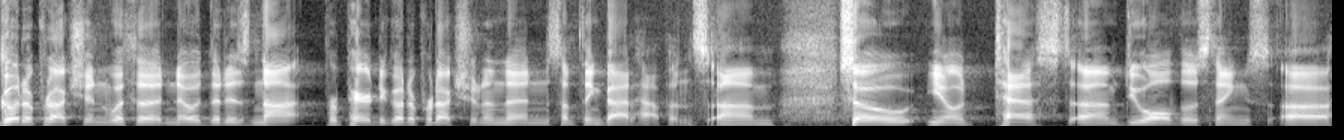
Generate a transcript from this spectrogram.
go to production with a node that is not prepared to go to production and then something bad happens. Um, so you know, test, um, do all those things uh,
